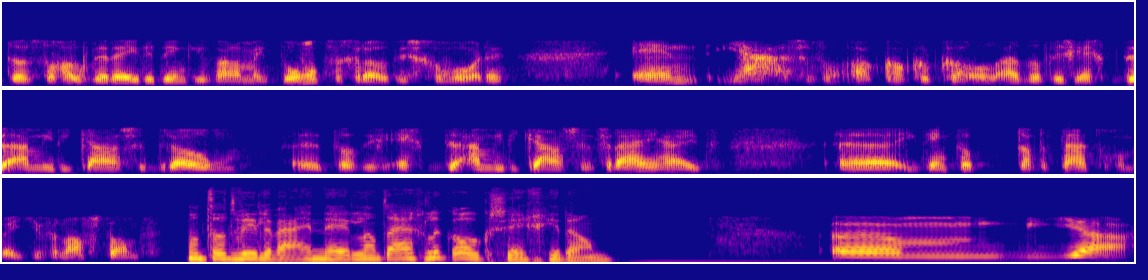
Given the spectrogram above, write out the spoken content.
dat is toch ook de reden denk ik waarom McDonald's zo groot is geworden. En ja, zo van oh, Coca-Cola, dat is echt de Amerikaanse droom. Eh, dat is echt de Amerikaanse vrijheid. Eh, ik denk dat, dat het daar toch een beetje van afstand. Want dat willen wij in Nederland eigenlijk ook, zeg je dan. Ehm, ja,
